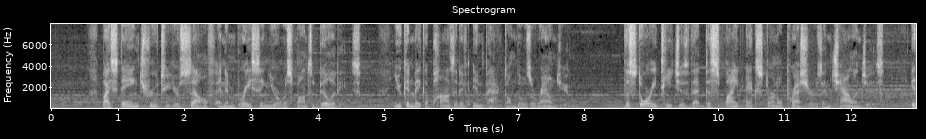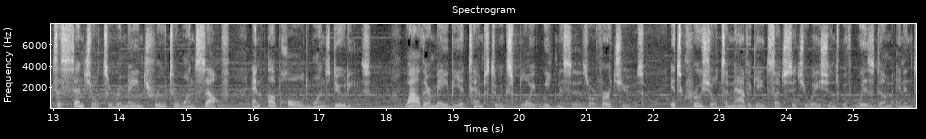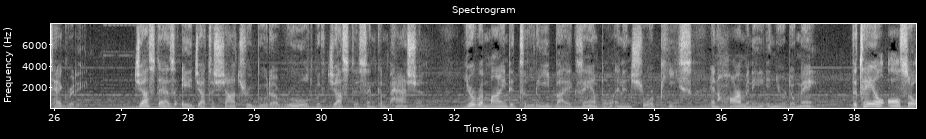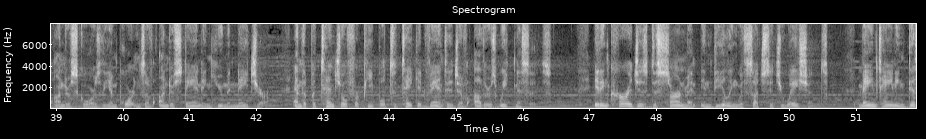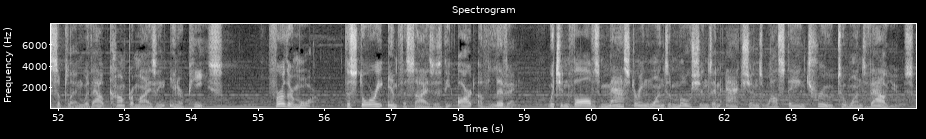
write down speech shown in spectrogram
By staying true to yourself and embracing your responsibilities, you can make a positive impact on those around you. The story teaches that despite external pressures and challenges, it's essential to remain true to oneself and uphold one's duties. While there may be attempts to exploit weaknesses or virtues, it's crucial to navigate such situations with wisdom and integrity. Just as Ajatashatru Buddha ruled with justice and compassion, you're reminded to lead by example and ensure peace and harmony in your domain. The tale also underscores the importance of understanding human nature and the potential for people to take advantage of others' weaknesses. It encourages discernment in dealing with such situations, maintaining discipline without compromising inner peace. Furthermore, the story emphasizes the art of living, which involves mastering one's emotions and actions while staying true to one's values.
